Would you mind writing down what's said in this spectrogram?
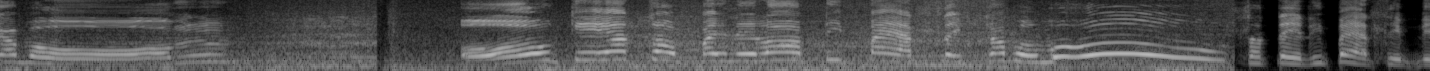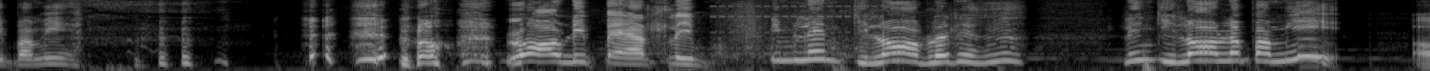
ครับผม โอเคจบไปในรอบที่ 80 ครับผมวู้สเตจที่ 80 ดิปามี่รอบที่ 80 นี่มันเล่นกี่รอบแล้วเนี่ยฮะเล่นกี่รอบแล้วปามี่โอ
